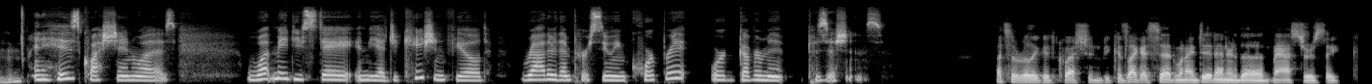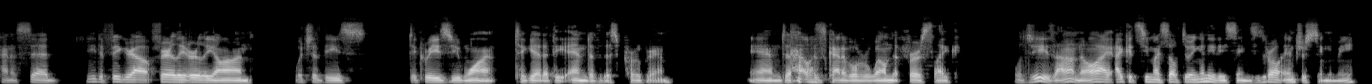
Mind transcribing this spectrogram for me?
Mm-hmm. And his question was What made you stay in the education field rather than pursuing corporate or government positions? That's a really good question because, like I said, when I did enter the master's, they kind of said you need to figure out fairly early on which of these degrees you want to get at the end of this program. And I was kind of overwhelmed at first, like, well, geez, I don't know. I, I could see myself doing any of these things. These are all interesting to me.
